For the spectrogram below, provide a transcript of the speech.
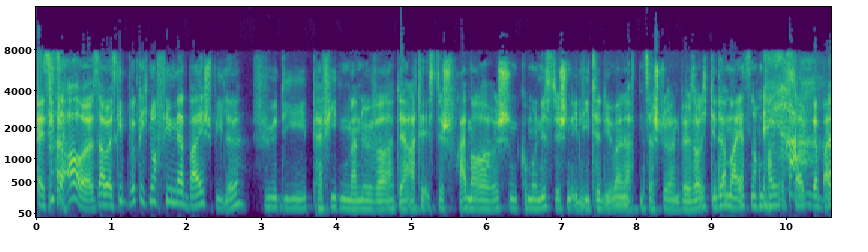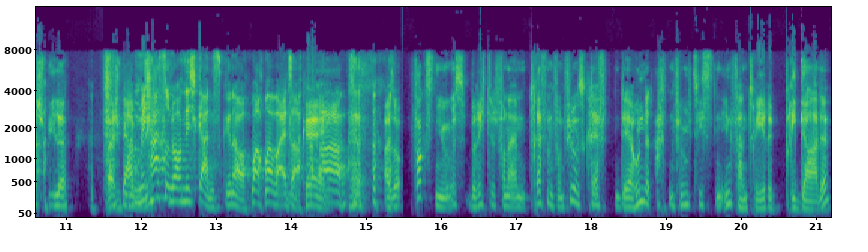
Es sieht so aus, aber es gibt wirklich noch viel mehr Beispiele für die perfiden Manöver der atheistisch-freimaurerischen kommunistischen Elite, die Weihnachten zerstören will. Soll ich dir da mal jetzt noch ein paar überzeugende Beispiele? Beispiele ja, mich hast du noch nicht ganz, genau. Mach mal weiter. Okay. Also Fox News berichtet von einem Treffen von Führungskräften der 158. Infanteriebrigade.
